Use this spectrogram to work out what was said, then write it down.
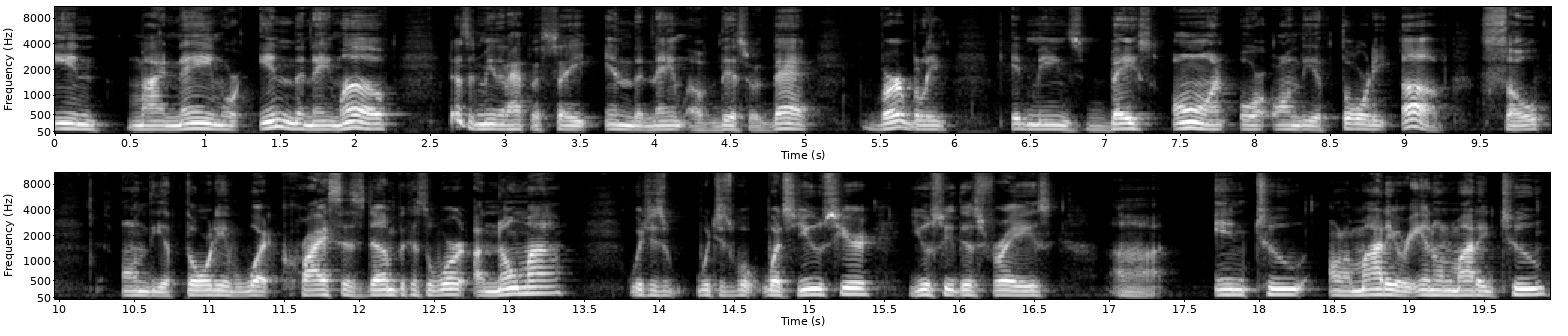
in my name or in the name of doesn't mean that I have to say in the name of this or that. Verbally, it means based on or on the authority of. So, on the authority of what Christ has done, because the word anomai, which is which is what, what's used here, you'll see this phrase uh, into onomati or in onomati two,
